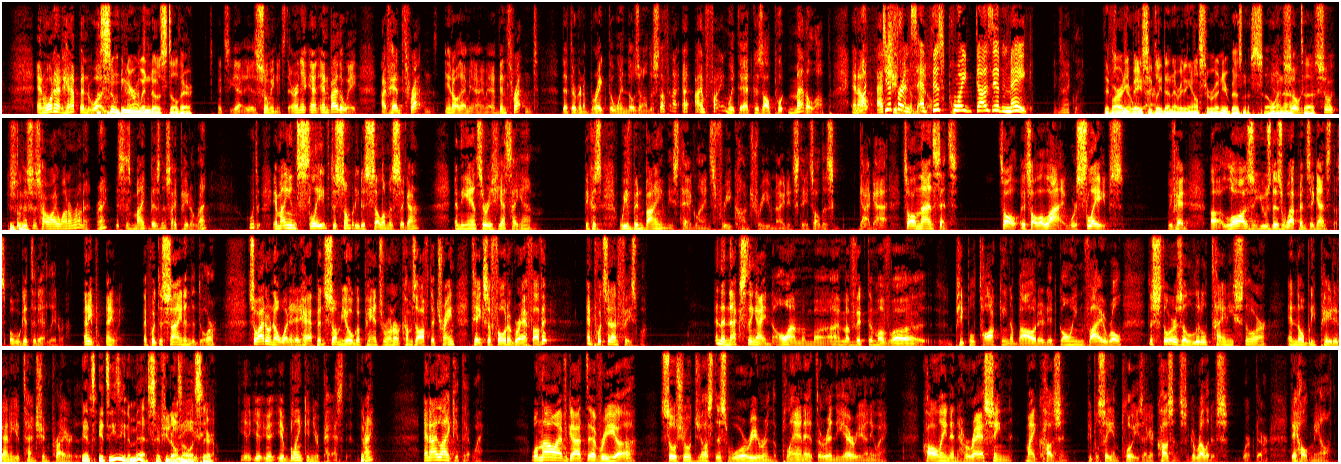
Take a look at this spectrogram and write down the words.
And what had happened was Assuming your window's still there. It's yeah, assuming it's there. And and, and by the way, I've had threatened. You know, I mean, I've been threatened that they're going to break the windows and all this stuff, and I, I, I'm fine with that because I'll put metal up and What I'll etch it in the difference at this point does it make? exactly. They've So already here we are. basically done everything else to ruin your business. So why not? So, uh, so, so this is how I want to run it, right? This is my business. I pay the rent. Who the, am I enslaved to somebody to sell them a cigar? And the answer is yes, I am. Because we've been buying these taglines, free country, United States, all this gaga. It's all nonsense. It's all, it's all a lie. We're slaves. We've had uh, laws used as weapons against us, but we'll get to that later on. Any, anyway, I put the sign in the door. So I don't know what had happened. Some yoga pants runner comes off the train, takes a photograph of it, and puts it on Facebook. And the next thing I know, I'm uh, I'm a victim of uh, people talking about it, it going viral. The store is a little tiny store, and nobody paid it any attention prior to this. it's it's easy to miss if you don't know what's easy. there. You, you, you blink and you're past it, right? And I like it that way. Well, now I've got every uh, social justice warrior in the planet or in the area anyway, calling and harassing my cousin. People say employees. I got cousins, I got relatives work there. They help me out.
